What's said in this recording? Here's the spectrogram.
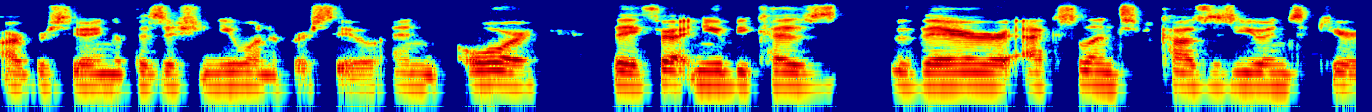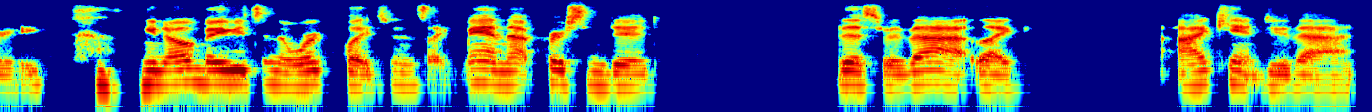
are pursuing a position you want to pursue and or they threaten you because their excellence causes you insecurity. You know maybe it's in the workplace and it's like man that person did this or that like i can't do that.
